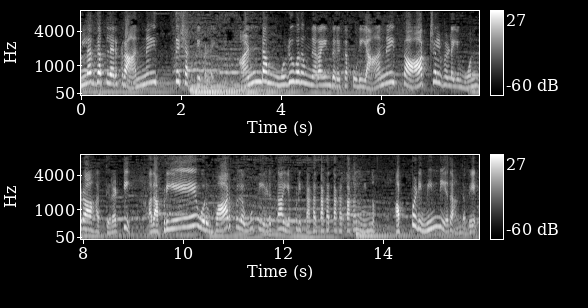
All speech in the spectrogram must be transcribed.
உலகத்துல இருக்கிற அனைத்து சக்திகளையும் அண்டம் முழுவதும் நிறைந்திருக்கக்கூடிய அனைத்து ஆற்றல்களையும் ஒன்றாக திரட்டி அது அப்படியே ஒரு வார்ப்புல ஊட்டி எடுத்தா எப்படி தக தக தக தகன்னு மின்னும். அப்படி மின்னியது அந்த வேல்.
